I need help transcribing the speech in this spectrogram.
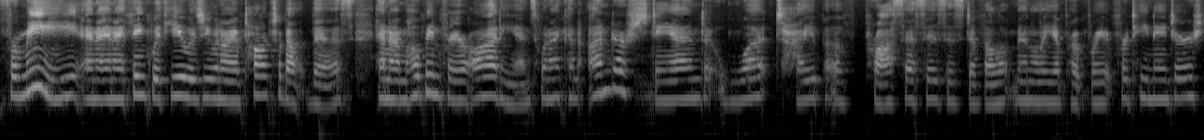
For me, and, and I think with you, as you and I have talked about this, and I'm hoping for your audience, when I can understand what type of processes is developmentally appropriate for teenagers,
